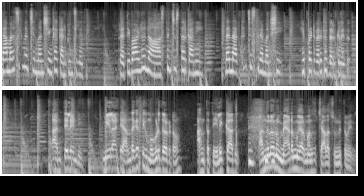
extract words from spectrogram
నా మనసుకు నచ్చిన మనిషి ఇంకా కనిపించలేదు. ప్రతి వాళ్ళు నా ఆస్తిని చూస్తారు కానీ నన్ను అర్థం చేసుకునే మనిషి ఇప్పటి వరకు దొరకలేదు. అంతేలేండి. మీలాంటి అందగత్తికి మొగుడు దొరకటం అంత తేలిక కాదు. అందులోనూ మేడం గారి మనసు చాలా సున్నితమైంది.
